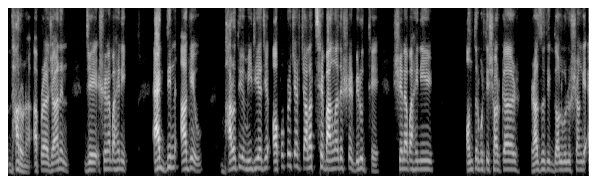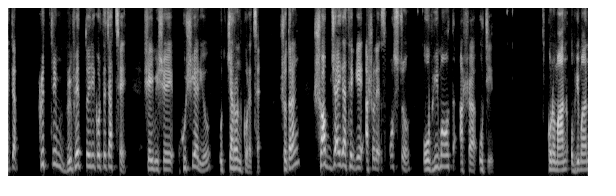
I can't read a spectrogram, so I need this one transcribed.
ধারণা। আপনারা জানেন যে সেনাবাহিনী একদিন আগেও ভারতীয় মিডিয়া যে অপপ্রচার চালাচ্ছে বাংলাদেশের বিরুদ্ধে, সেনাবাহিনী, অন্তর্বর্তী সরকার, রাজনৈতিক দলগুলোর সঙ্গে একটা কৃত্রিম বিভেদ তৈরি করতে চাচ্ছে, সেই বিষয়ে হুঁশিয়ারিও উচ্চারণ করেছে। সুতরাং সব জায়গা থেকে আসলে স্পষ্ট অভিমত আসা উচিত। কোনো মান, অভিমান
